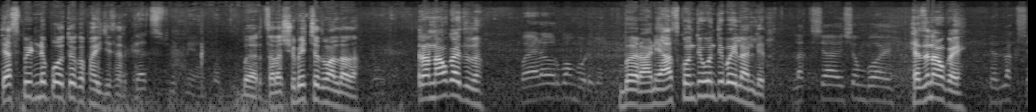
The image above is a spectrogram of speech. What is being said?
त्या स्पीडने पळतोय का फाय जी सारखं? त्याच स्पीडने आहे पळतो. बरं चला शुभेच्छा तुम्हाला दादा. तर नाव काय तुझं? बयाडावर बांबोडेकर. बरं आणि आज कोणती कोणती बैल आणलेत? लक्ष आहे शंभू आहे. ह्याचं नाव काय? त्यात लक्ष.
